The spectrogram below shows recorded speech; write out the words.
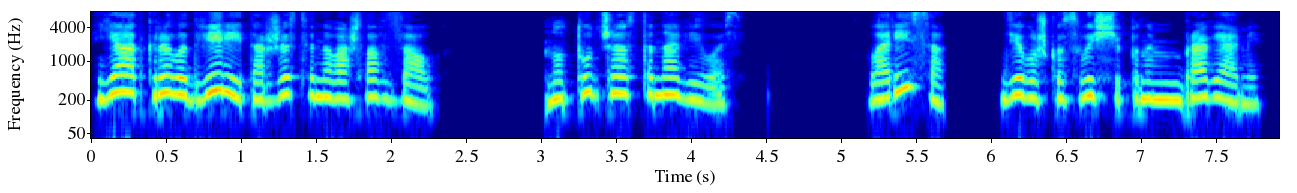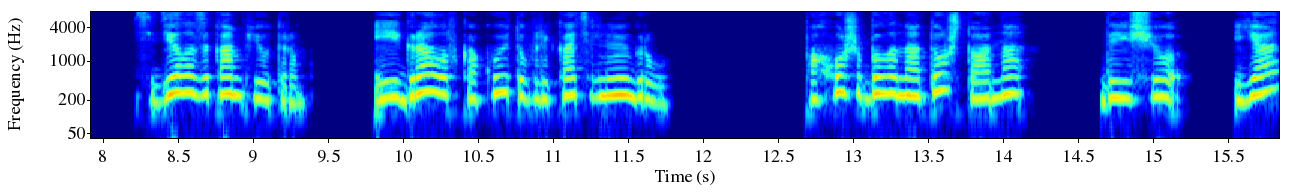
Я открыла двери и торжественно вошла в зал. Но тут же остановилась. Лариса, девушка с выщипанными бровями, сидела за компьютером и играла в какую-то увлекательную игру. Похоже было на то, что она, да еще я,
